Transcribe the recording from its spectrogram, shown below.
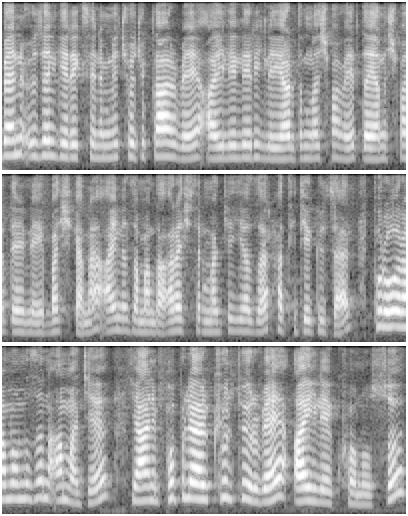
Ben Özel Gereksinimli Çocuklar ve Aileleriyle Yardımlaşma ve Dayanışma Derneği Başkanı, aynı zamanda araştırmacı yazar Hatice Güzel. Programımızın amacı yani popüler kültür ve aile konusu.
